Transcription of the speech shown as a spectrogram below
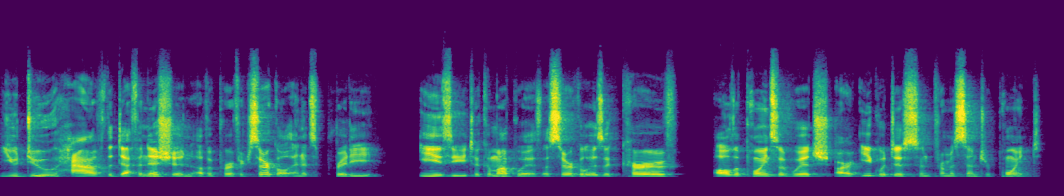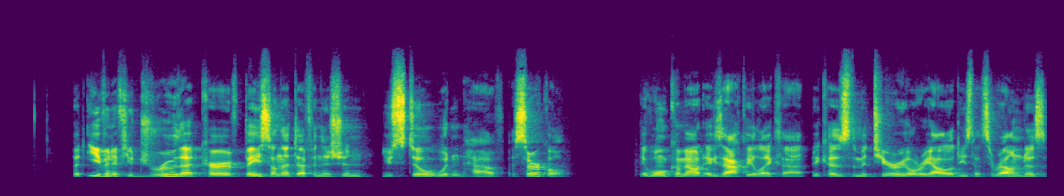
you do have the definition of a perfect circle, and it's pretty easy to come up with. A circle is a curve, all the points of which are equidistant from a center point. But even if you drew that curve based on that definition, you still wouldn't have a circle. It won't come out exactly like that because the material realities that surround us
